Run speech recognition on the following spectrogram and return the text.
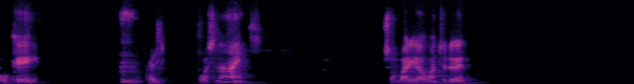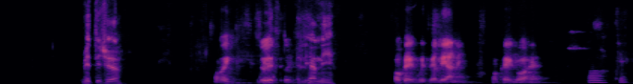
Okay, Okay. was nice. Somebody else want to do it? Me, teacher, Okay, do it. with please. Eliani. Okay, with Eliane. Okay, go ahead. Okay.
